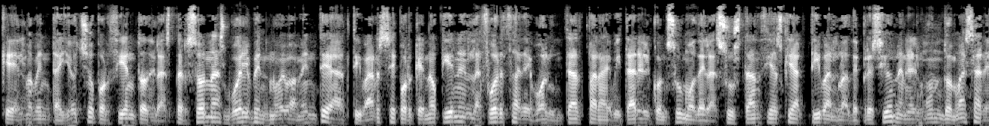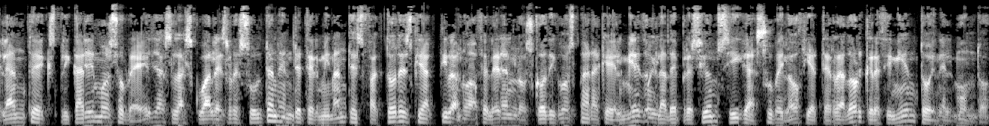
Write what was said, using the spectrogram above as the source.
que el 98% de las personas vuelven nuevamente a activarse porque no tienen la fuerza de voluntad para evitar el consumo de las sustancias que activan la depresión en el mundo. Más adelante explicaremos sobre ellas las cuales resultan en determinantes factores que activan o aceleran los códigos para que el miedo y la depresión siga su veloz y aterrador crecimiento en el mundo.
